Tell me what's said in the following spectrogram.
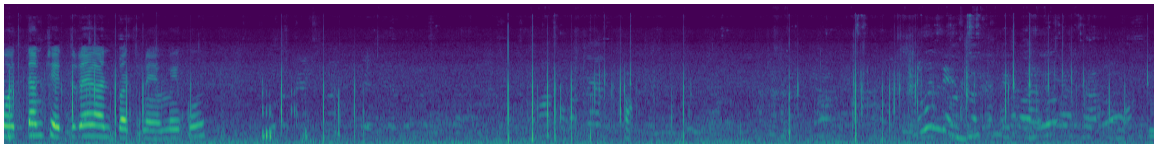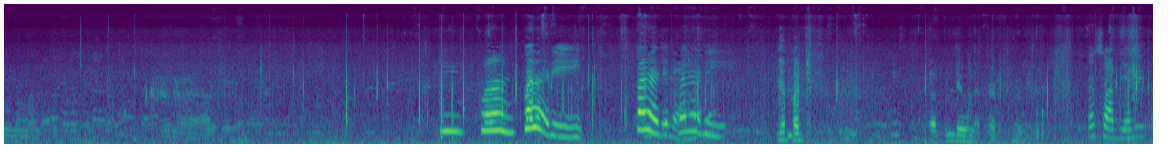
మొత్తం చెట్టులే కనిపిస్తున్నాయి మీకు? పరడి పరడి పరడి ఏ పట్టు డబ్బులు లేవు నా కాడ. నా సబ్జెక్ట్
